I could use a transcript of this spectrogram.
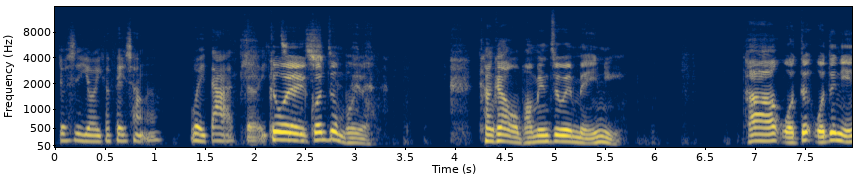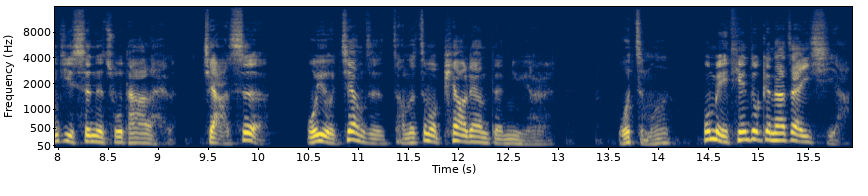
就是有一个非常伟大的各位观众朋友，看看我旁边这位美女，她我的我的年纪生得出她来了。假设我有这样子长得这么漂亮的女儿，我怎么我每天都跟她在一起啊？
